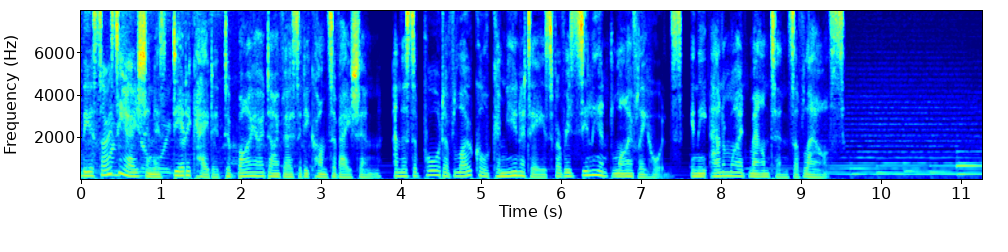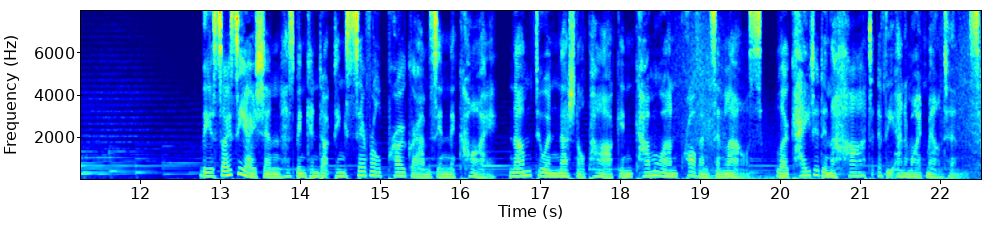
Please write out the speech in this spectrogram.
The association is dedicated to biodiversity conservation and the support of local communities for resilient livelihoods in the Annamite Mountains of Laos. The association has been conducting several programs in Nakai, Nam Theun National Park in Khammouan province in Laos, located in the heart of the Annamite Mountains.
